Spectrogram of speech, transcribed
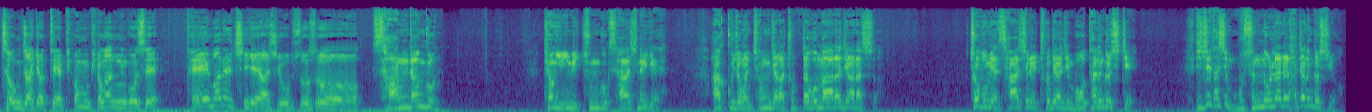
정자 곁에 평평한 곳에 대만을 치게 하시옵소서. 상당군. 경이 이미 중국 사신에게 압구정은 정자가 좁다고 말하지 않았어. 좁으면 사신을 초대하지 못하는 것이지. 이제 다시 무슨 논란을 하자는 것이오.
